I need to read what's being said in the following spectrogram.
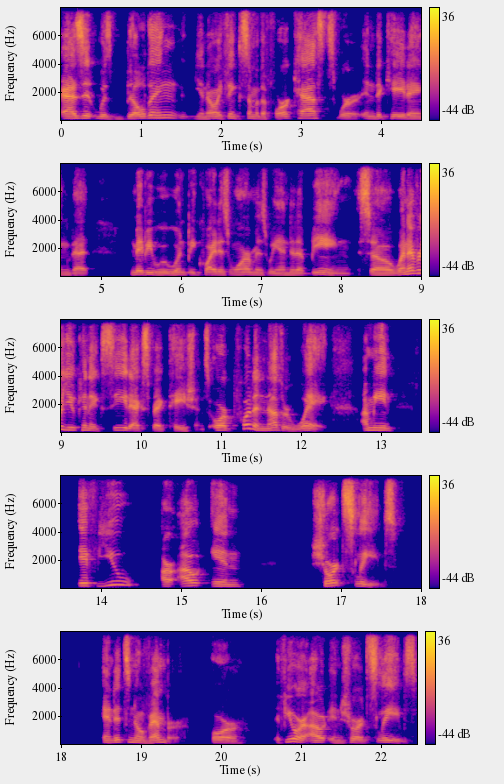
as it was building, you know, I think some of the forecasts were indicating that maybe we wouldn't be quite as warm as we ended up being. So, whenever you can exceed expectations, or put another way, I mean, if you are out in short sleeves and it's November, or if you are out in short sleeves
